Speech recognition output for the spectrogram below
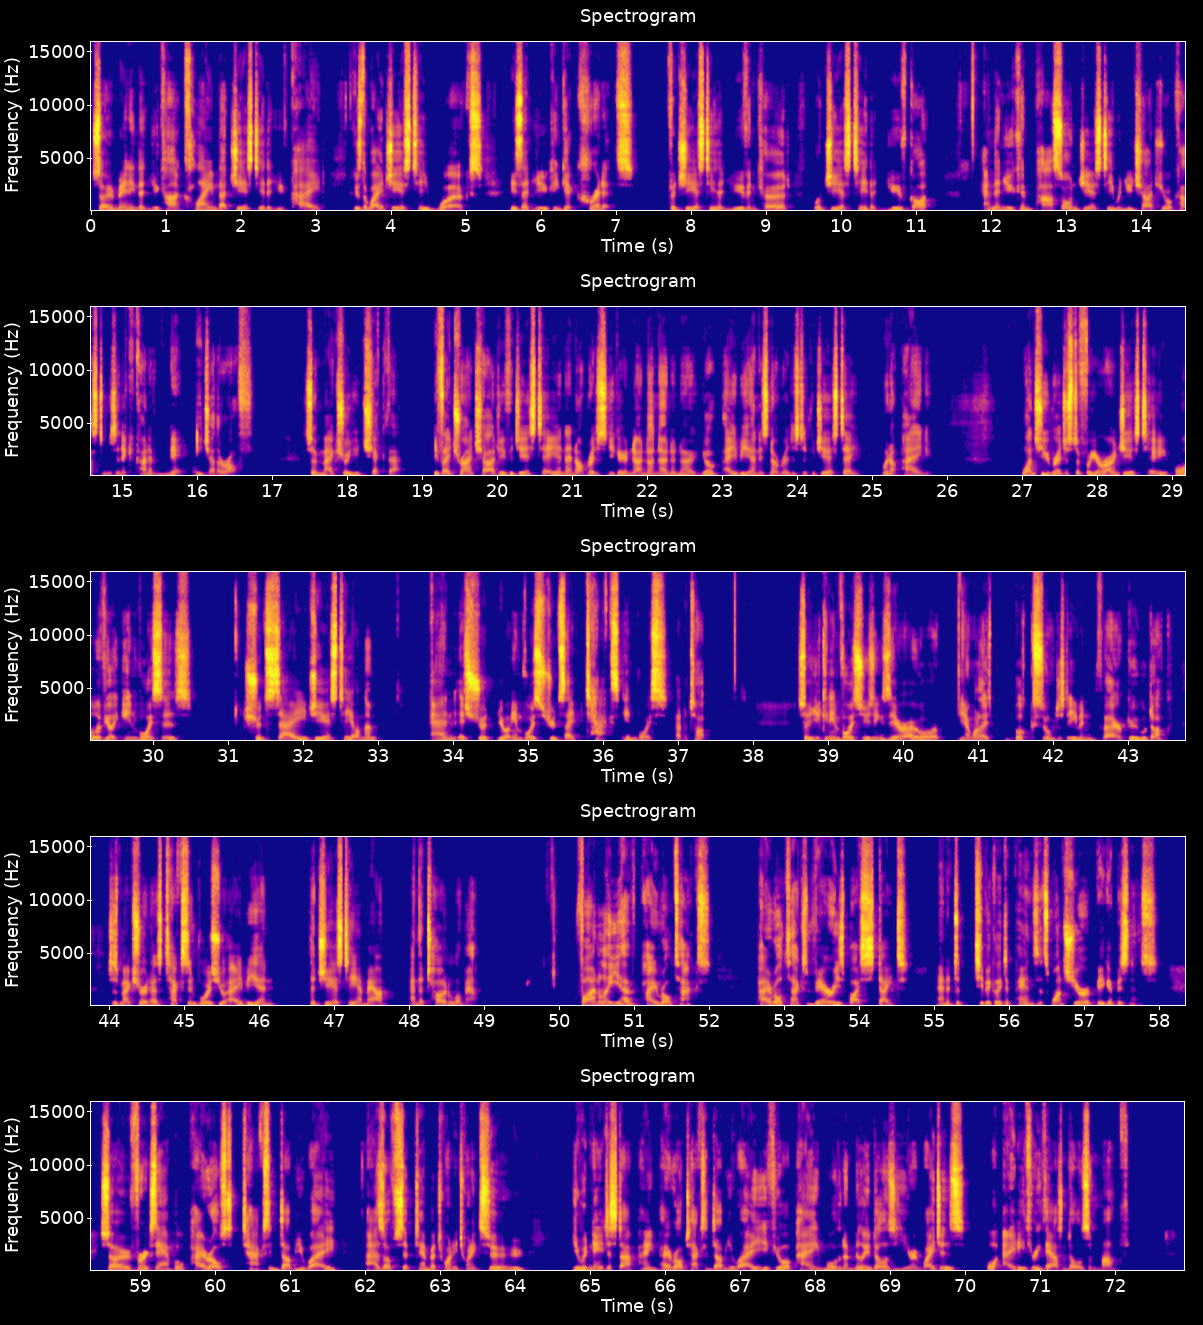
So, meaning that you can't claim that GST that you've paid. Because the way GST works is that you can get credits for GST that you've incurred or GST that you've got. And then you can pass on GST when you charge your customers and it can kind of net each other off. So make sure you check that. If they try and charge you for GST and they're not registered, you go, no, no, no, no, no. Your ABN is not registered for GST. We're not paying you. Once you register for your own GST, all of your invoices should say GST on them, and it should your invoice should say tax invoice at the top. So you can invoice using Xero or you know one of those books or just even via Google Doc. Just make sure it has tax invoice, your ABN, the GST amount, and the total amount. Finally, you have payroll tax. Payroll tax varies by state and it de- typically depends. It's once you're a bigger business. So, for example, payroll tax in WA as of September 2022, you would need to start paying payroll tax in WA if you're paying more than a million dollars a year in wages or $83,000 a month.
